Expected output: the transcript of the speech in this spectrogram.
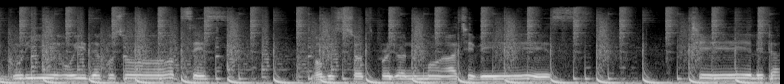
ঘুরিয়ে, ওই দেখো সব শেষ। ভবিষ্যৎ প্রজন্ম আছে বেশ। ছেলেটা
